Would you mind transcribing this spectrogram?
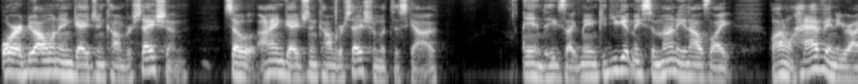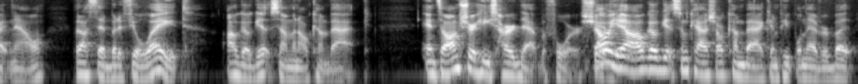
or do I want to engage in conversation? So I engaged in conversation with this guy, and he's like, "Man, could you get me some money?" And I was like, "Well, I don't have any right now." But I said, "But if you'll wait, I'll go get some and I'll come back." And so I'm sure he's heard that before. Sure. Oh yeah, I'll go get some cash. I'll come back, and people never. But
